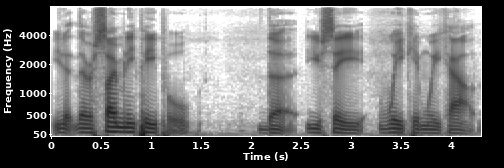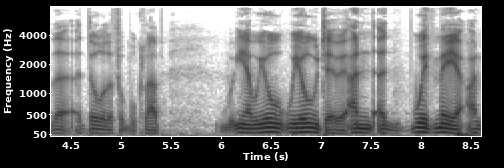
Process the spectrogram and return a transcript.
you know, there are so many people that you see week in week out that adore the football club. You know, we all we all do, and, and with me, i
